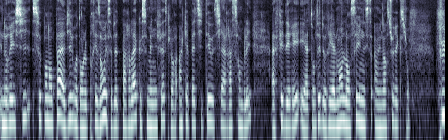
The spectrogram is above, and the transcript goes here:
Et ne réussit cependant pas à vivre dans le présent et c'est peut-être par là que se manifeste leur incapacité aussi à rassembler, à fédérer et à tenter de réellement lancer une insurrection. Plus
